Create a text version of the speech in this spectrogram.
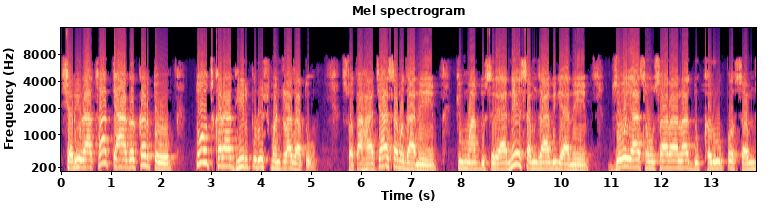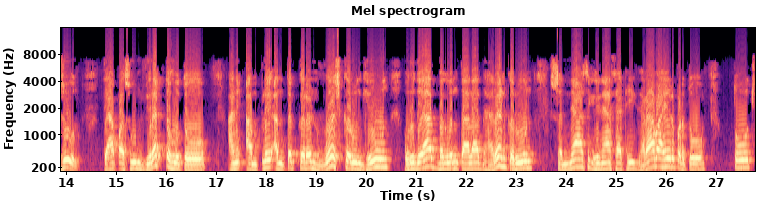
शरीराचा त्याग करतो तोच खरा धीर पुरुष म्हटला जातो. स्वतःच्या समजाने किंवा दुसऱ्याने समजाविल्याने जो या संसाराला दुःखरूप समजून त्यापासून विरक्त होतो आणि आपले अंतःकरण वश करून घेऊन हृदयात भगवंताला धारण करून संन्यास घेण्यासाठी घराबाहेर पडतो तोच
